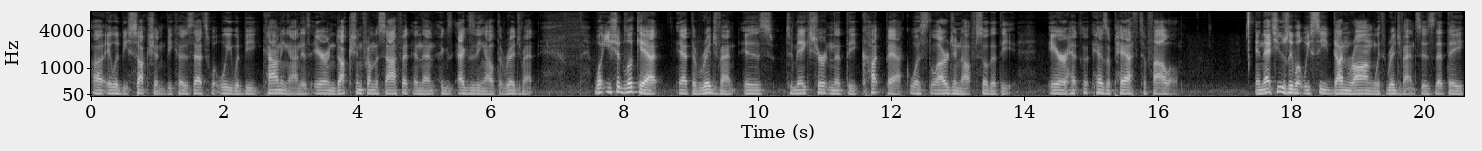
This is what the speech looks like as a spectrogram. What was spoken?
Uh, it would be suction because that's what we would be counting on is air induction from the soffit and then ex- exiting out the ridge vent. What you should look at at the ridge vent is to make certain that the cutback was large enough so that the air ha- has a path to follow. And that's usually what we see done wrong with ridge vents is that they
